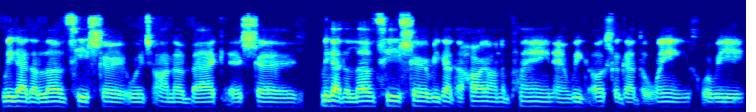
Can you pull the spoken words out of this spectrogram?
We got the love T-shirt, which on the back it says we got the love T-shirt, we got the heart on the plane, and we also got the wings, where we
